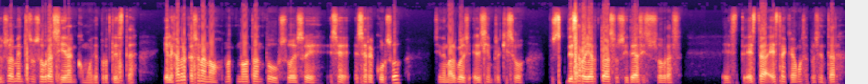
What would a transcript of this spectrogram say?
usualmente sus obras sí eran como de protesta. Y Alejandro Casona no, no, tanto usó ese, ese, ese recurso, sin embargo, él, siempre quiso pues, desarrollar todas sus ideas y sus obras. Este, esta, esta que vamos a presentar,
